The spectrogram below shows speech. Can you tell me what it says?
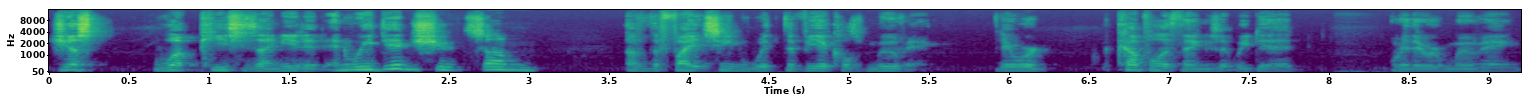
just what pieces i needed. And we did shoot some of the fight scene with the vehicles moving. There were a couple of things that we did where they were moving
